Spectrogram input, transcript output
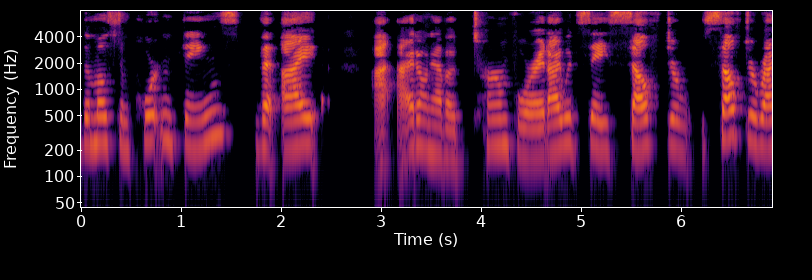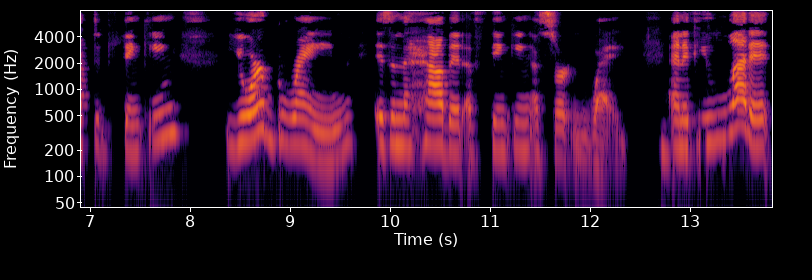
the most important things that I, I, I don't have a term for it. I would say self, self-directed thinking. Your brain is in the habit of thinking a certain way. Mm-hmm. And if you let it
